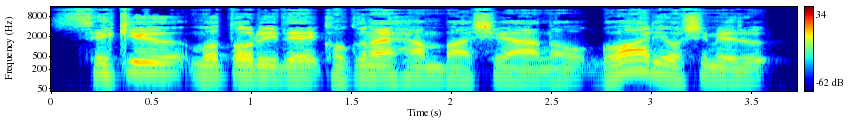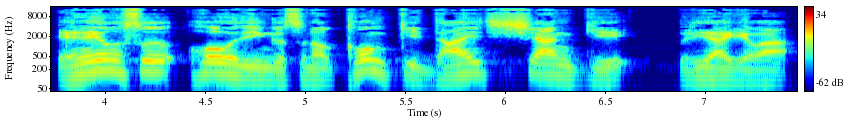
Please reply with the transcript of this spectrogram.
石油元売りで国内販売シェアの5割を占めるエネオスホールディングスの今期第一四半期売上は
